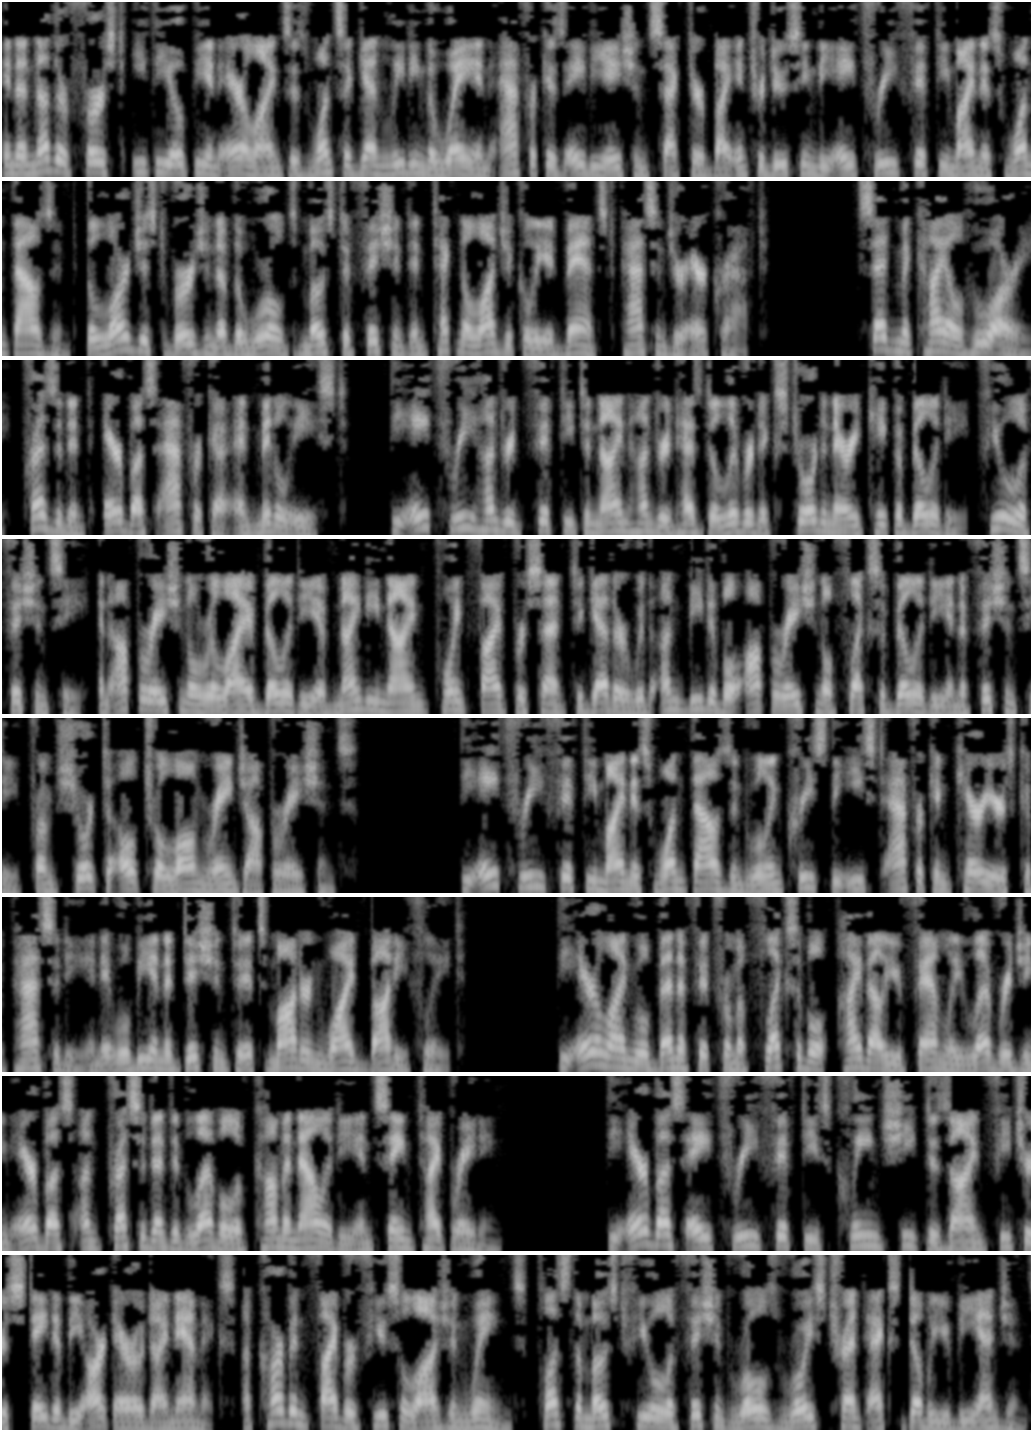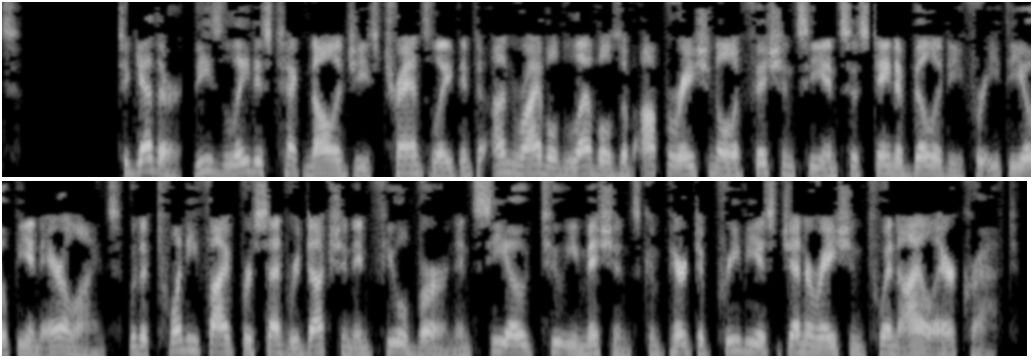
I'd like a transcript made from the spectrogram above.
In another first, Ethiopian Airlines is once again leading the way in Africa's aviation sector by introducing the A350-1000, the largest version of the world's most efficient and technologically advanced passenger aircraft. Said Mikail Houari, President, Airbus Africa and Middle East. The A350-900 has delivered extraordinary capability, fuel efficiency, and operational reliability of 99.5% together with unbeatable operational flexibility and efficiency, from short to ultra-long-range operations. The A350-1000 will increase the East African carrier's capacity and it will be an addition to its modern wide-body fleet. The airline will benefit from a flexible, high-value family leveraging Airbus' unprecedented level of commonality and same-type rating. The Airbus A350's clean sheet design features state-of-the-art aerodynamics, a carbon fiber fuselage and wings, plus the most fuel-efficient Rolls-Royce Trent XWB engines. Together, these latest technologies translate into unrivaled levels of operational efficiency and sustainability for Ethiopian Airlines, with a 25% reduction in fuel burn and CO2 emissions compared to previous generation twin-aisle aircraft.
